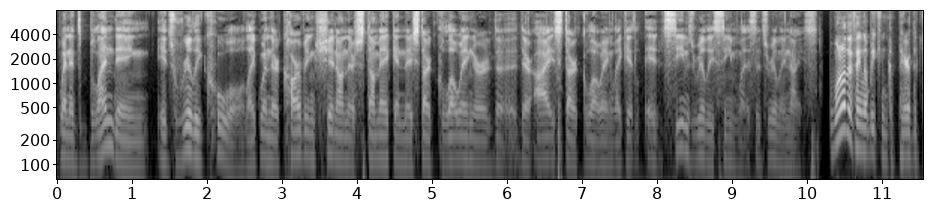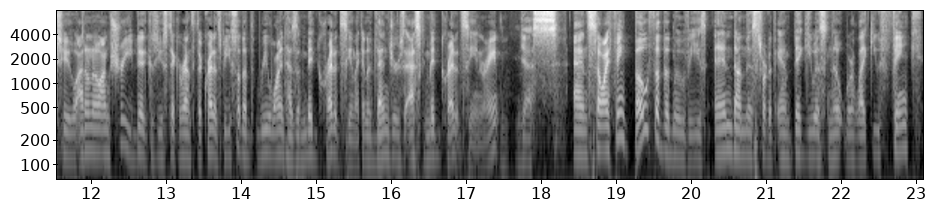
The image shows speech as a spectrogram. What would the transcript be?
when it's blending, it's really cool. Like when they're carving shit on their stomach and they start glowing or the, their eyes start glowing, like it, it seems really seamless. It's really nice. One other thing that we can compare the two, I don't know, I'm sure you did because you stick around to the credits, but you saw that Rewind has a mid credit scene, like an Avengers esque mid credit scene, right? Yes. And so I think both of the movies end on this sort of ambiguous note note where like you think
